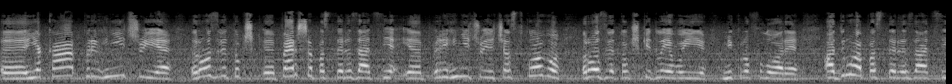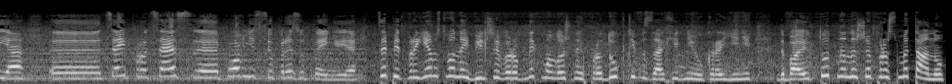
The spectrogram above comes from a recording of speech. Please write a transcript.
е, яка пригнічує розвиток е, перша пастеризація е, пригнічує частково розвиток шкідливої мікрофлори, а друга пастеризація цей процес повністю призупинює. Це підприємство найбільший виробник молочних продуктів в західній Україні. Дбають тут не лише про сметану.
